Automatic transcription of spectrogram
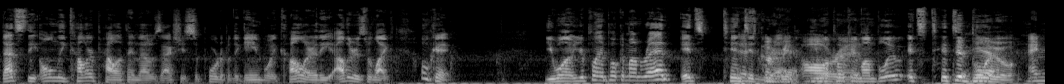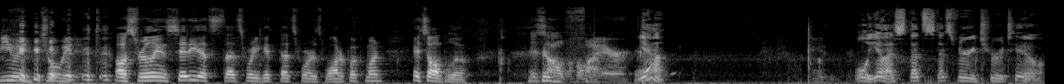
That's the only color palette thing that was actually supported by the Game Boy Color. The others were like, okay, you want you're playing Pokemon Red? It's tinted It's red. You all want red. Pokemon Blue? It's tinted blue. And you enjoyed it. Oh, Cerulean City. That's that's where you get. That's where it's water Pokemon. It's all blue. It's all fire. Yeah. And Well, yeah, that's that's that's very true too.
